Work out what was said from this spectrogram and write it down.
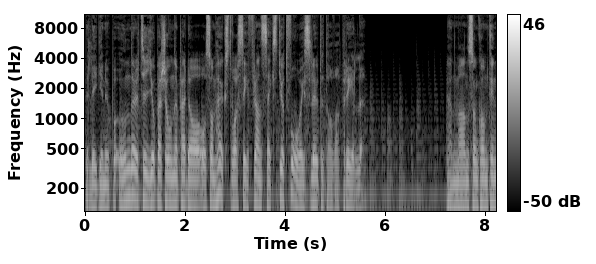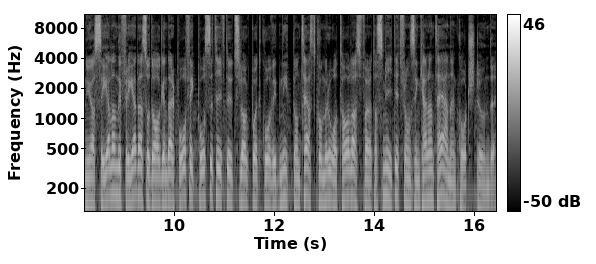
Det ligger nu på under 10 personer per dag och som högst var siffran 62 i slutet av april. En man som kom till Nya Zeeland i fredags och dagen därpå fick positivt utslag på ett covid-19-test kommer åtalas för att ha smitit från sin karantän en kort stund.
